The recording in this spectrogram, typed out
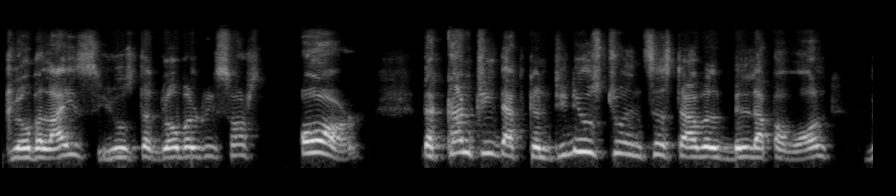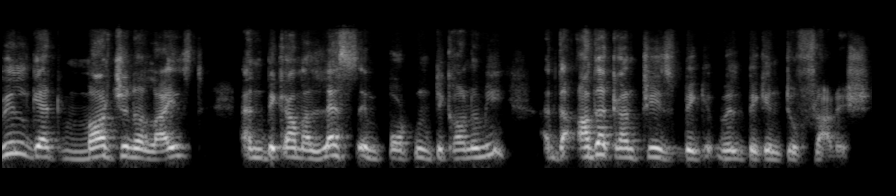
globalize, use the global resource, or the country that continues to insist I will build up a wall will get marginalized and become a less important economy, and the other countries big, will begin to flourish.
